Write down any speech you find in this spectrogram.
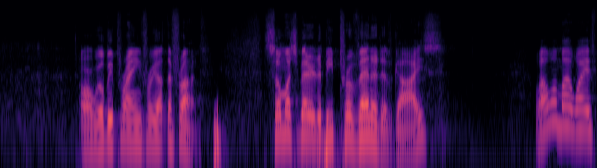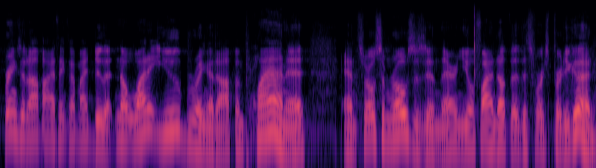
or we'll be praying for you at the front. So much better to be preventative, guys. Well, when my wife brings it up, I think I might do that. No, why don't you bring it up and plan it and throw some roses in there, and you'll find out that this works pretty good.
